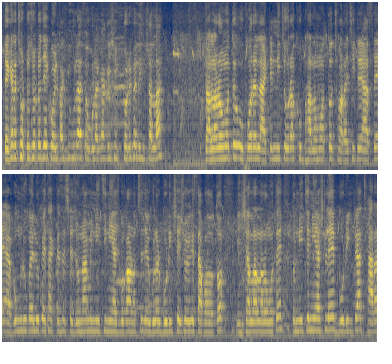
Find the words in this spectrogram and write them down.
তো এখানে ছোট ছোট যে কোয়েল পাখিগুলো আছে, ওগুলাকে আগে শিফট করে ফেলি ইনশাল্লাহ। তালার মতো উপরে লাইটের নিচে ওরা খুব ভালো মতো ছড়াই ছিটে আছে এবং লুকাই লুকাই থাকতেছে, সেজন্য আমি নিচে নিয়ে আসব। কারণ হচ্ছে যে এগুলোর বুডিং শেষ হয়ে গেছে আপাতত ইনশাল্লাহ আল্লাহর মতে তো নিচে নিয়ে আসলে বুডিংটা ছাড়া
